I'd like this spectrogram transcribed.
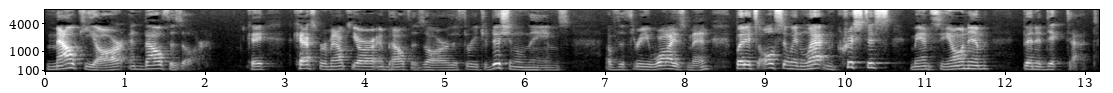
Melchior, and Balthazar. Okay, Caspar, Melchior, and Balthazar are the three traditional names of the three wise men. But it's also in Latin Christus Mansionem Benedictat.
